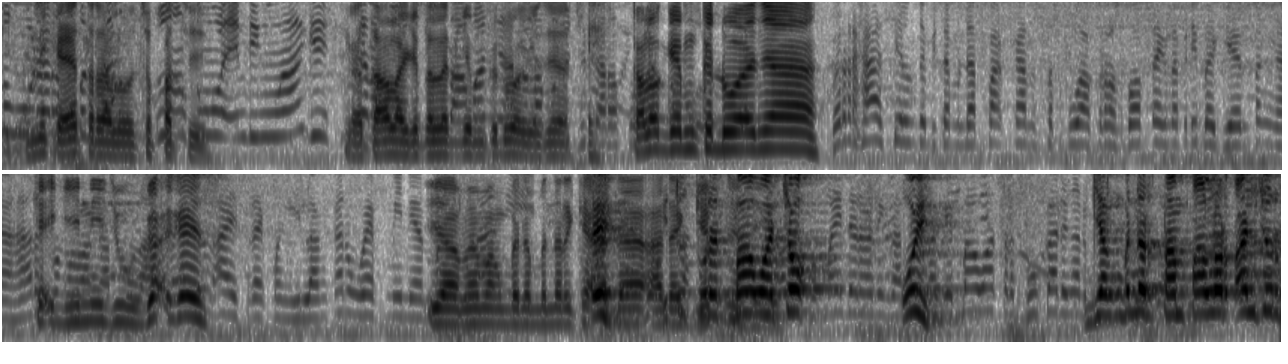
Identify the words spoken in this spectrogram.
Ini kayak terlalu cepat sih. Nggak Nggak tahu lah, kita lihat game kedua, guys, ya. Kalau game keduanya berhasil untuk bisa mendapatkan sebuah crossbow tank tapi di bagian tengah Kayak gini juga, guys. Ice Rack menghilangkan wave minion ya memang bener-bener kayak Eh, ada ada itu turret bawah, sih. Cok. Woi. Yang bener tanpa Lord hancur.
